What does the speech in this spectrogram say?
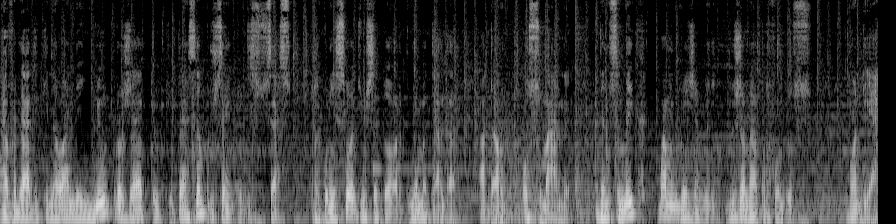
É verdade que não há nenhum projeto que tenha 100% de sucesso, reconheceu o administrador de Nhamatanda, Adão Ossumane. De Moçambique, Mami Benjamin, do Jornal Profundus. Bom dia.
